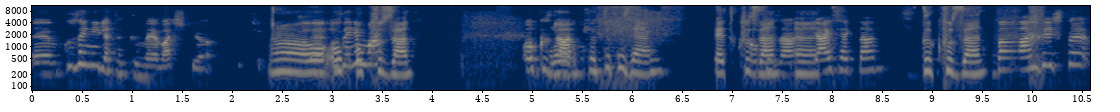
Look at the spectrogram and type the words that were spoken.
Ee, kuzeniyle takılmaya başlıyor. Aa, o, Ee, o, o kuzen. O kuzen. O kötü kuzen. Evet o kuzen. kuzen. Evet. Gerçekten The kuzen. bence işte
